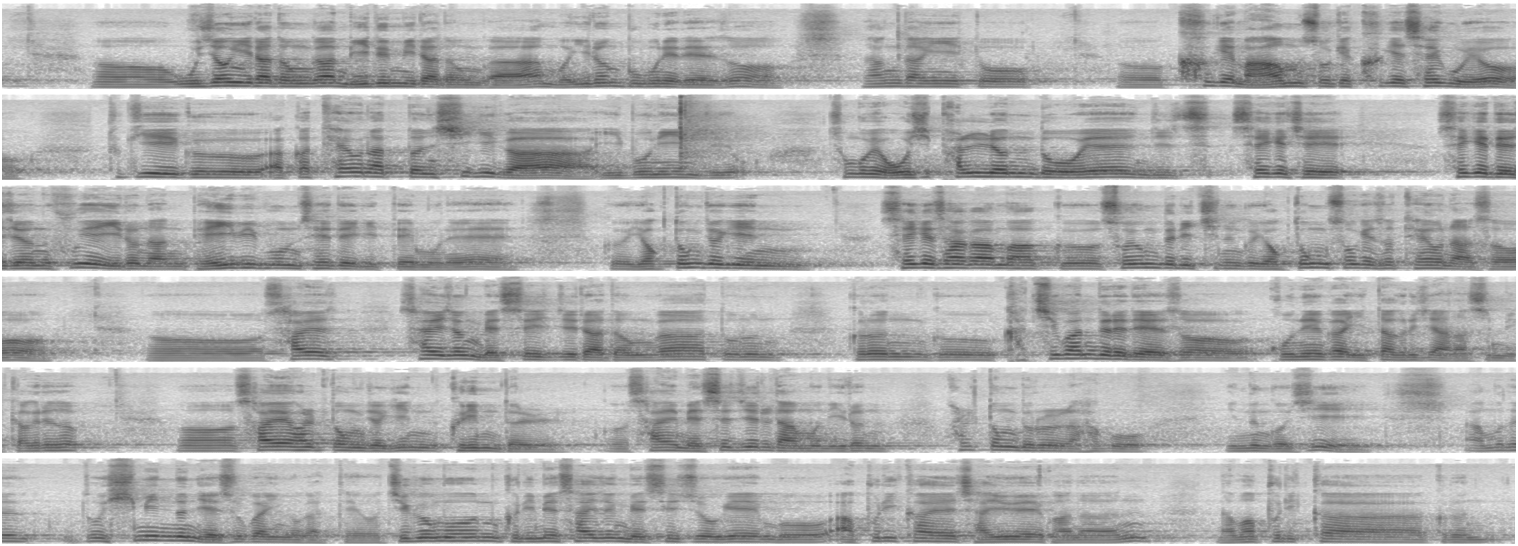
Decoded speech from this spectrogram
어, 우정이라던가 믿음이라던가 뭐 이런 부분에 대해서 상당히 또 어, 크게 마음속에 크게 새고요. 특히 그 아까 태어났던 시기가 이분이 이제 1958년도에 이제 세계 제 세계 대전 후에 일어난 베이비붐 세대이기 때문에 그 역동적인 세계사가 막 그 소용들이 치는 그 역동 속에서 태어나서 어 사회 사회적 메시지라던가 또는 그런 그 가치관들에 대해서 고뇌가 있다 그러지 않았습니까? 그래서 어 사회 활동적인 그림들, 그 사회 메시지를 담은 이런 활동들을 하고 있는 것이 아무래도 힘 있는 예술가인 것 같아요. 지금은 그림의 사회적 메시지 속에 뭐 아프리카의 자유에 관한 남아프리카 그런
